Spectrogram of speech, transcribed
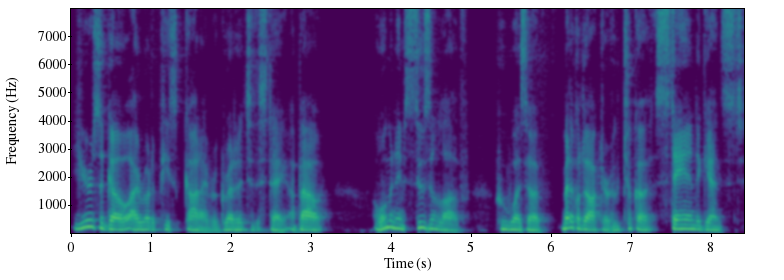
years ago, I wrote a piece, God, I regret it to this day, about a woman named Susan Love, who was a medical doctor who took a stand against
